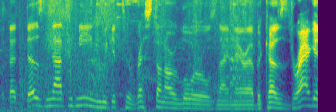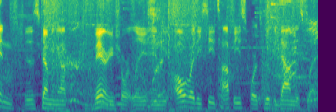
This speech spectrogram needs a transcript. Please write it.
But that does not mean we get to rest on our laurels, Nymera, because Dragon is coming up very shortly, and we already see top esports moving down this way.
